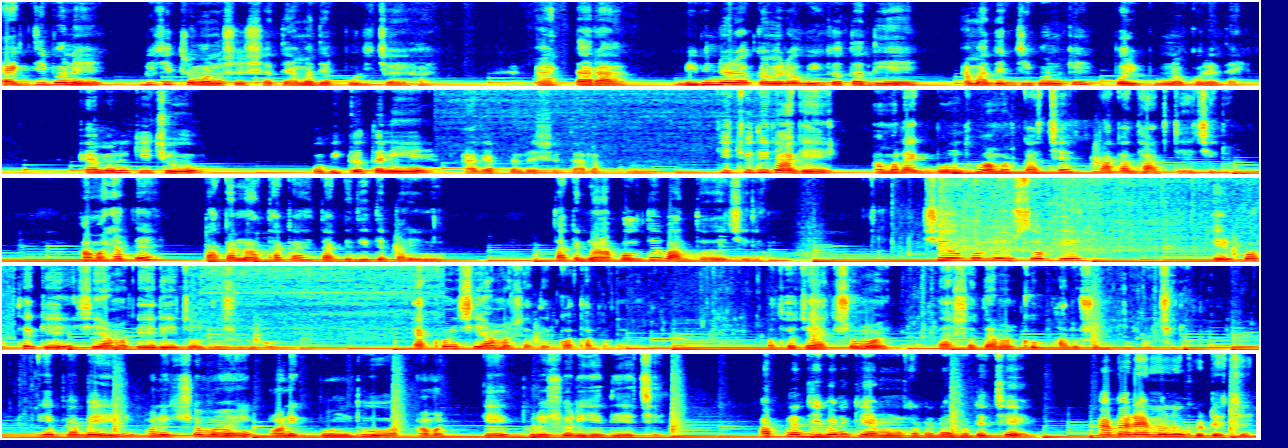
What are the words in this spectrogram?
এক জীবনে বিচিত্র মানুষের সাথে আমাদের পরিচয় হয়। আর তারা বিভিন্ন রকমের অভিজ্ঞতা দিয়ে আমাদের জীবনকে পরিপূর্ণ করে দেয়। এমনই কিছু অভিজ্ঞতা নিয়ে আজ আপনাদের সাথে আলাপ করব। কিছুদিন আগে আমার এক বন্ধু আমার কাছে টাকা ধার চেয়েছিল। আমার হাতে টাকা না থাকায় তাকে দিতে পারিনি। তাকে না বলতে বাধ্য হয়েছিলাম। সেও বলল ইটস ওকে এরপর থেকে সে আমাকে এড়িয়ে চলতে শুরু করল। এখন সে আমার সাথে কথা বলে না। অথচ এক সময় তার সাথে আমার খুব ভালো সম্পর্ক ছিল। এভাবেই অনেক সময় অনেক বন্ধুও আমাকে দূরে সরিয়ে দিয়েছে। আপনার জীবনে কি এমন ঘটনা ঘটেছে? আবার এমনও ঘটেছে।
